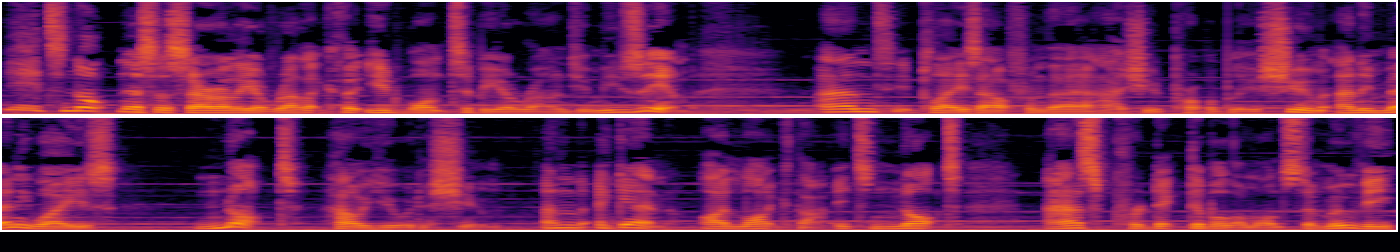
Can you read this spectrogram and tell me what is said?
it's not necessarily a relic that you'd want to be around your museum. And it plays out from there as you'd probably assume, and in many ways, not how you would assume. And again, I like that. It's not as predictable a monster movie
